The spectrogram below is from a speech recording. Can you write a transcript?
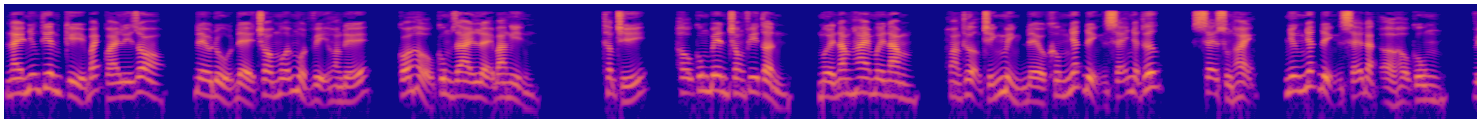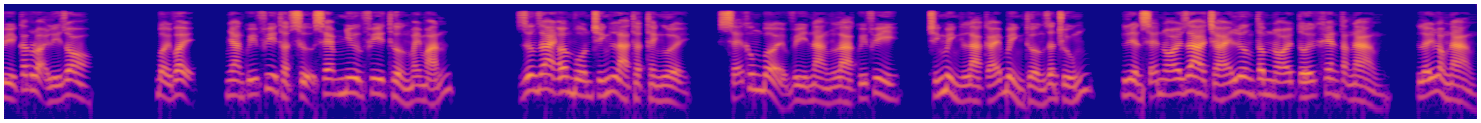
Này những thiên kỳ bách quái lý do, đều đủ để cho mỗi một vị hoàng đế, có hậu cung giai lệ 3.000. Thậm chí, hậu cung bên trong phi tần, 10 năm 20 năm, hoàng thượng chính mình đều không nhất định sẽ nhận thức, sẽ sùng hạnh, nhưng nhất định sẽ đặt ở hậu cung, vì các loại lý do. Bởi vậy, nhàn quý phi thật sự xem như phi thường may mắn. Dương Giai âm vốn chính là thật thành người, sẽ không bởi vì nàng là quý phi, chính mình là cái bình thường dân chúng, liền sẽ nói ra trái lương tâm nói tới khen tặng nàng, lấy lòng nàng.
